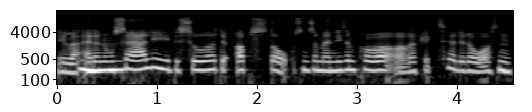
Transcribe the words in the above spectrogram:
eller mm. er der Mhm. nogle særlige episoder, det opstår, sådan, så man ligesom prøver at reflektere lidt over sådan,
